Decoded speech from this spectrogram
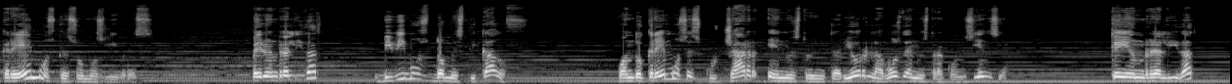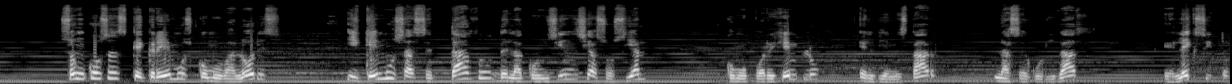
creemos que somos libres, pero en realidad vivimos domesticados. Cuando creemos escuchar en nuestro interior la voz de nuestra conciencia, que en realidad son cosas que creemos como valores y que hemos aceptado de la conciencia social, como por ejemplo el bienestar, la seguridad, el éxito,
